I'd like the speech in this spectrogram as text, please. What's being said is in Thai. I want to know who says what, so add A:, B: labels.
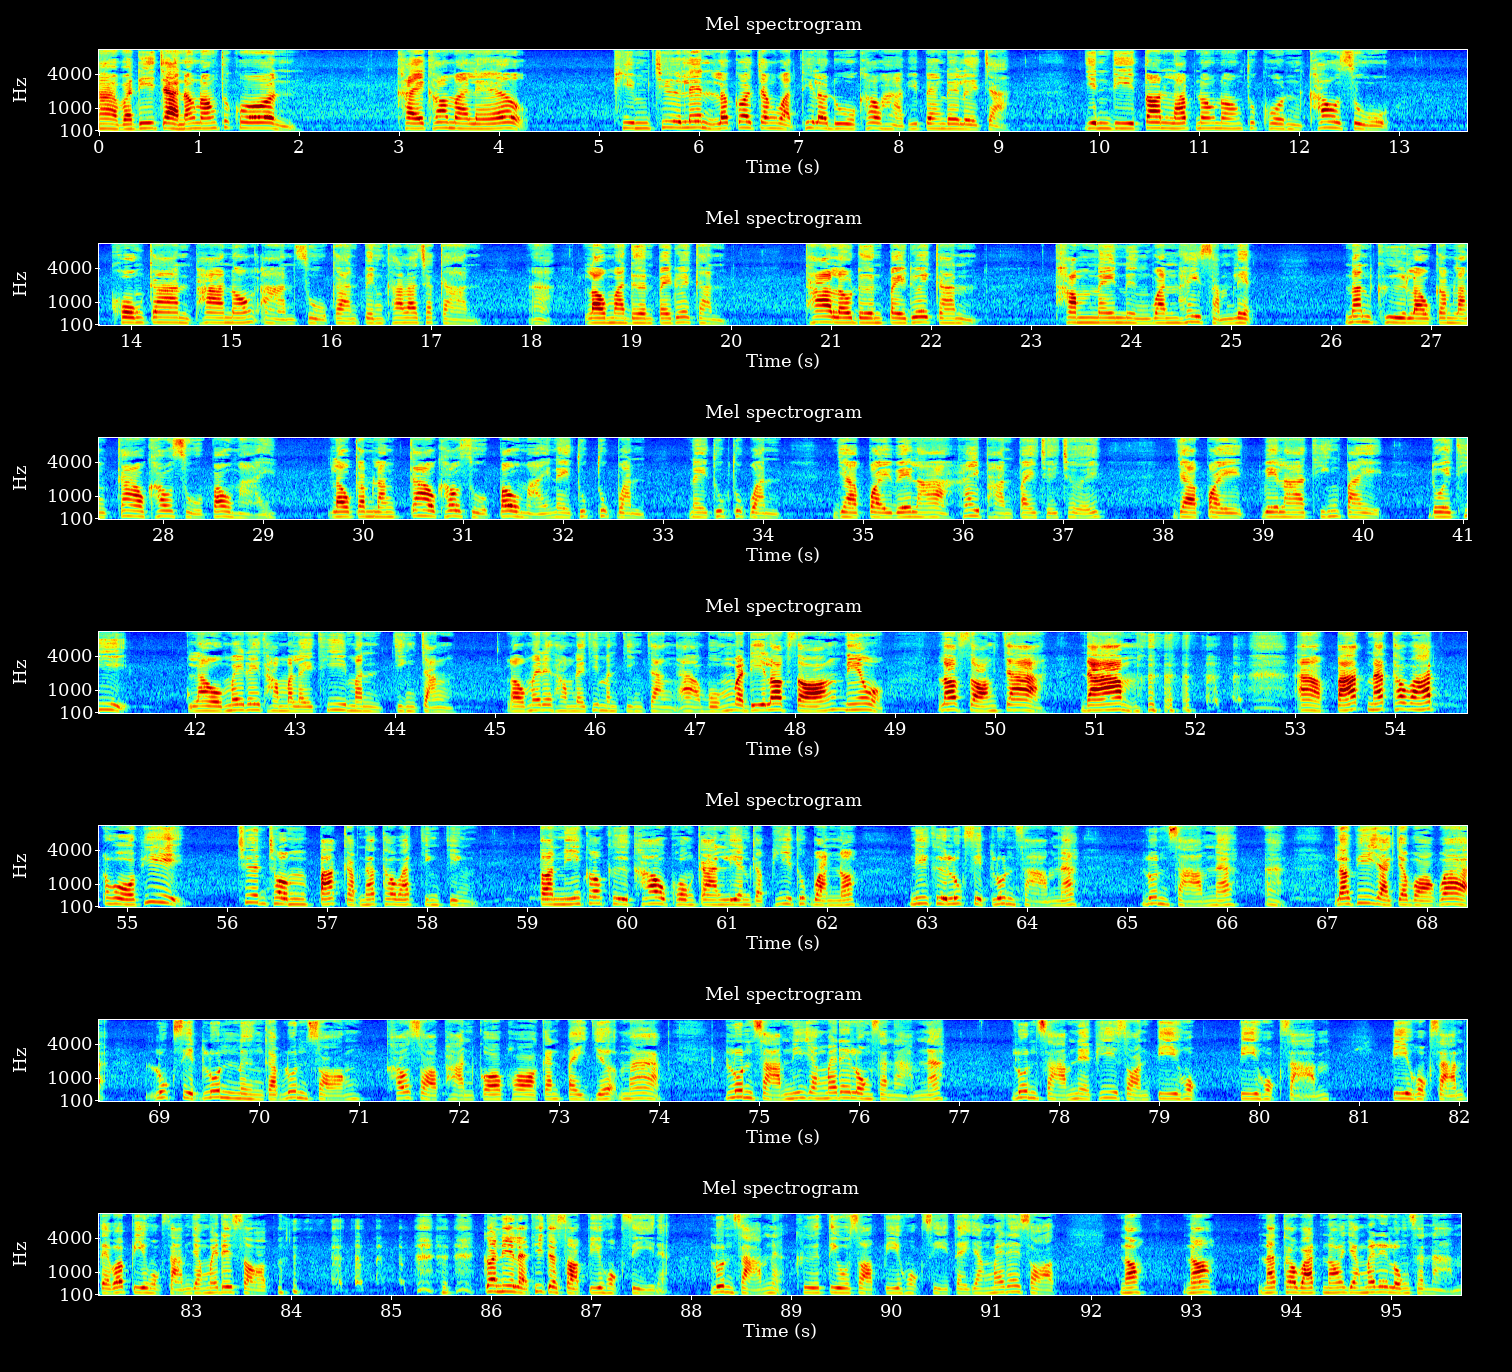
A: อ่าหวัสดีจ้าน้องๆทุกคน ใครเข้ามาแล้ว พิมพ์ชื่อเล่นแล้วก็จังหวัดที่เราดูเข้าหาพี่แป้งได้เลยจ้ะยินดีต้อนรับน้องๆทุกคนเข้าสู่ โครงการพาน้องอ่านสู่การเป็นข้าราชการอะเรามาเดินไปด้วยกัน ถ้าเราเดินไปด้วยกันทำในหนึ่งวันให้สำเร็จ นั่นคือเรากำลังก้าวเข้าสู่เป้าหมาย เรากำลังก้าวเข้าสู่เป้าหมายในทุกๆวัน ในทุกๆวัน อย่าปล่อยเวลาให้ผ่านไปเฉยๆ อย่าปล่อยเวลาทิ้งไป โดยที่เราไม่ได้ทำอะไรที่มันจริงจัง เราไม่ได้ทำอะไรที่มันจริงจัง อ่าบุ๋มสวัสดีรอบสองนิวรอบสองจ้า ดามอ่าปักนัทวัฒน์โอ้โห พี่ชื่นชมปักกับนัทวัฒน์จริง ๆ ตอนนี้ก็คือเข้าโครงการเรียนกับพี่ทุกวันเนาะนี่คือลูกศิษย์รุ่นสามนะ รุ่นสามนะอะแล้วพี่อยากจะบอกว่าลูกศิษย์รุ่นหนึ่งกับรุ่นสองเขาสอบผ่านกอพอกันไปเยอะมาก รุ่นสามนี้ยังไม่ได้ลงสนามนะ รุ่นสามเนี่ยพี่สอนปีหกปีหกสามปีหกสามแต่ว่าปีหกสามยังไม่ได้สอบ ก็นี่แหละที่จะสอบปีหกสี่เนี่ย รุ่นสามเนี่ย คือติวสอบปีหกสี่แต่ยังไม่ได้สอบ เนาะเนาะนัทวัฒน์เนาะยังไม่ได้ลงสนาม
